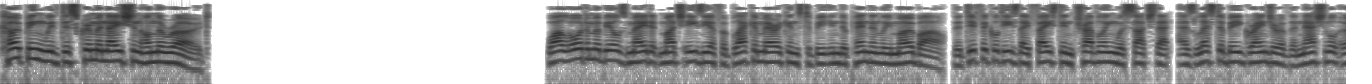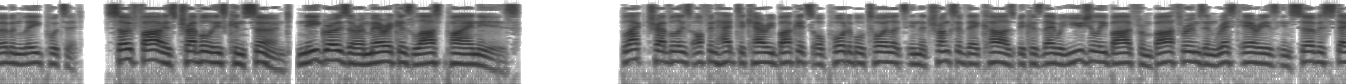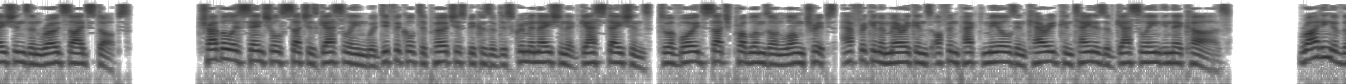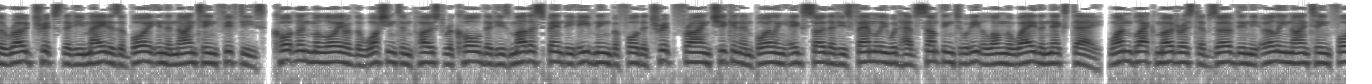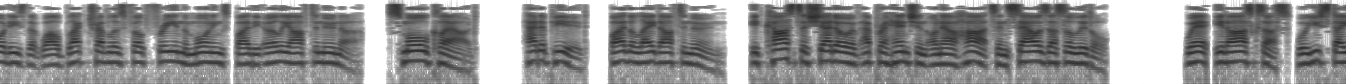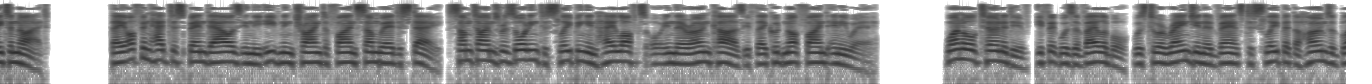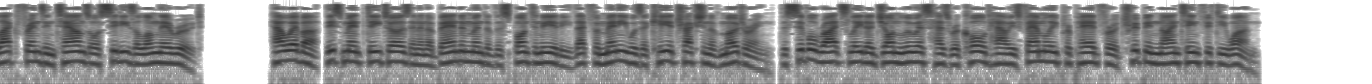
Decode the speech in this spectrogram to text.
Coping with discrimination on the road While automobiles made it much easier for black Americans to be independently mobile, the difficulties they faced in traveling were such that, as Lester B. Granger of the National Urban League puts it, "...so far as travel is concerned, Negroes are America's last pioneers." Black travelers often had to carry buckets or portable toilets in the trunks of their cars because they were usually barred from bathrooms and rest areas in service stations and roadside stops. Travel essentials such as gasoline were difficult to purchase because of discrimination at gas stations. To avoid such problems on long trips, African Americans often packed meals and carried containers of gasoline in their cars. Writing of the road trips that he made as a boy in the 1950s, Courtland Milloy of The Washington Post recalled that his mother spent the evening before the trip frying chicken and boiling eggs so that his family would have something to eat along the way the next day. One black motorist observed in the early 1940s that while black travelers felt free in the mornings, by the early afternoon a small cloud had appeared. By the late afternoon, it casts a shadow of apprehension on our hearts and sours us a little. Where, it asks us, will you stay tonight? They often had to spend hours in the evening trying to find somewhere to stay, sometimes resorting to sleeping in haylofts or in their own cars if they could not find anywhere. One alternative, if it was available, was to arrange in advance to sleep at the homes of black friends in towns or cities along their route. However, this meant detours and an abandonment of the spontaneity that for many was a key attraction of motoring. The civil rights leader John Lewis has recalled how his family prepared for a trip in 1951.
